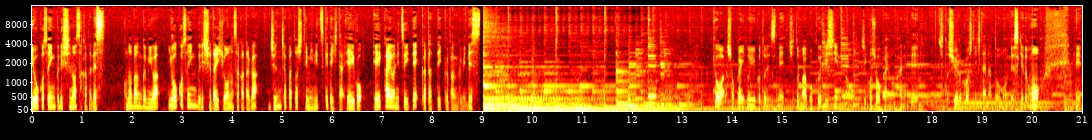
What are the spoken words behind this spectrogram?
ようこそイングリッシュの坂田ですこの番組はようこそイングリッシュ代表の坂田が純ジャパとして身につけてきた英語英会話について語っていく番組です今日は初回ということですねちょっとまあ僕自身の自己紹介も兼ねてちょっと収録をしていきたいなと思うんですけども、えっ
